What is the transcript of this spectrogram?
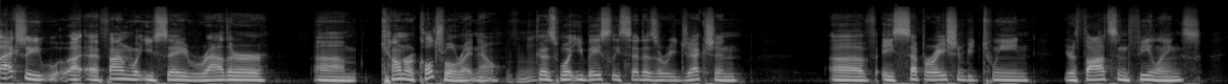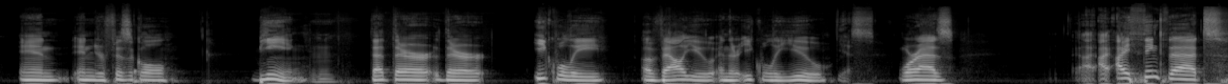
actually, I found what you say rather um, countercultural right now mm-hmm. because what you basically said is a rejection of a separation between your thoughts and feelings and and your physical being. Mm-hmm. That they're they're equally of value and they're equally you. Yes. Whereas I, I- I think that,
